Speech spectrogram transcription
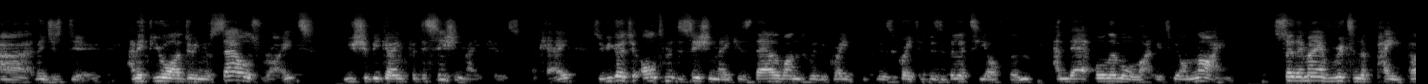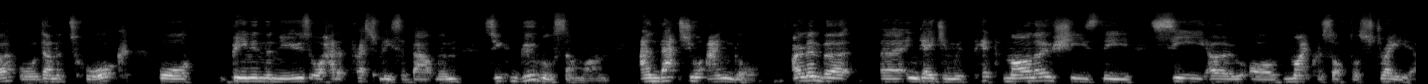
Uh, they just do. And if you are doing your sales right, you should be going for decision makers. Okay. So if you go to ultimate decision makers, they're the ones with a great, there's a greater visibility of them, and therefore they're more likely to be online. So they may have written a paper or done a talk or been in the news or had a press release about them. So you can Google someone, and that's your angle. I remember uh, engaging with Pip Marlow. She's the CEO of Microsoft Australia.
